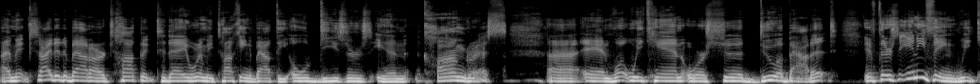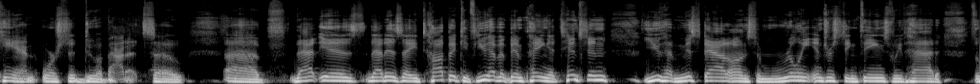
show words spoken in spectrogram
I'm excited about our topic today. We're going to be talking about the old geezers in Congress uh, and what we can or should do about it. If there's anything we can or should do about it. So uh, that is that is a topic. If you haven't been paying attention, you have missed out on some really interesting things. We've had the,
